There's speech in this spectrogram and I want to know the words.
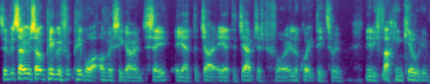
So, so, so people, people are obviously going to see he had the jab, he had the jab just before. Look what it did to him, nearly mm. fucking killed him.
